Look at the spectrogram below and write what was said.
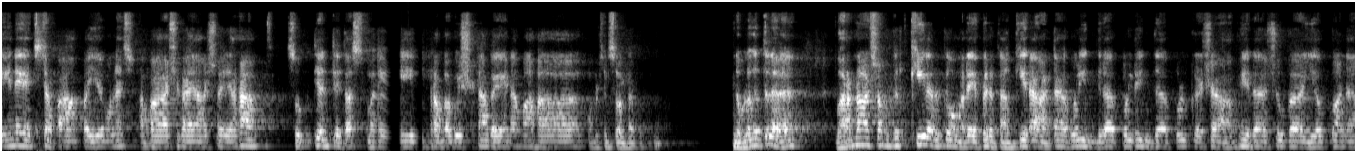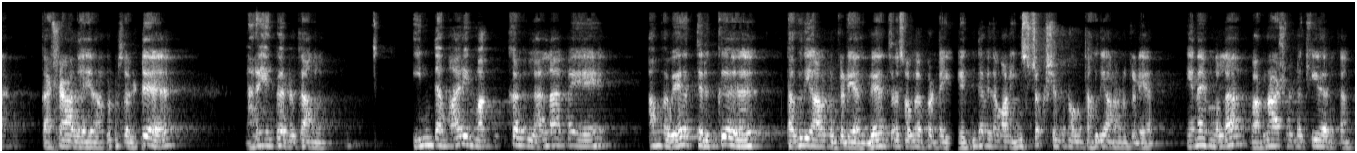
ஏனேச்ச பாப யௌன சுத்தியந்தி தஸ்மை பிரப விஷ்ணவே அப்படின்னு சொல்றாரு இந்த உலகத்துல வர்ணாசிரமத்துக்கு கீழே இருக்கவங்க நிறைய பேர் இருக்காங்க. கீராட்ட புலிந்திர புலிந்த புல்கஷ அபிர சுப யௌவன கஷாதய அப்படின்னு சொல்லிட்டு நிறைய பேர் இருக்காங்க. இந்த மாதிரி மக்கள் எல்லாமே அவங்க வேதத்திற்கு தகுதியானவர்கள் கிடையாது. வேதத்துல சொல்லப்பட்ட எந்த விதமான இன்ஸ்ட்ரக்ஷனுக்கும் அவங்க தகுதியானவர்கள் கிடையாது. ஏன்னா இவங்க எல்லாம் வர்ணாசிரமத்துக்கு கீழே இருக்காங்க.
